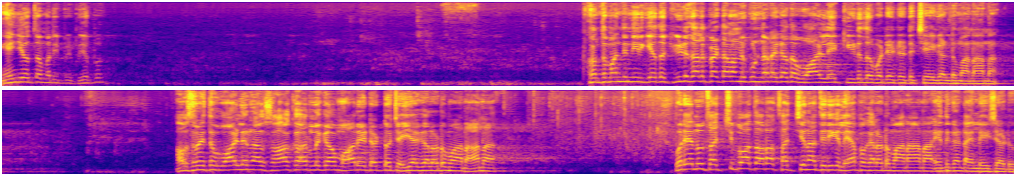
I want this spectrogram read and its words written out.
ఏం చెబుతావు మరి ఇప్పుడు చెప్పు. కొంతమంది నీకు ఏదో కీడు తలపెట్టాలనుకుంటున్నారు కదా వాళ్ళే కీడులో పడేటట్టు చేయగలడు మా నాన్న. అవసరమైతే వాళ్ళే నాకు సహకారులుగా మారేటట్టు చేయగలడు మా నాన్న. ఒరే నువ్వు చచ్చిపోతావరా చచ్చినా తిరిగి లేపగలడు మా నాన్న. ఎందుకంటే ఆయన లేచాడు.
